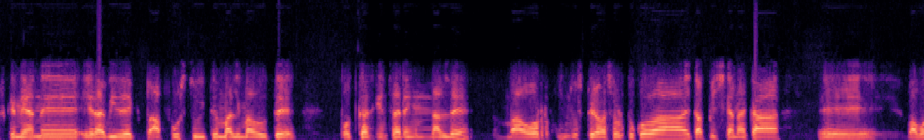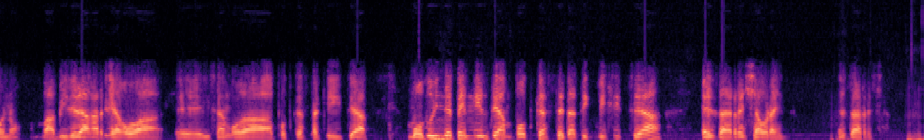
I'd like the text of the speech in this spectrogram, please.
azkenean e, erabidek apustu iten balin badute podcast gintzaren alde, ba, hor industria bat sortuko da, eta pixkanaka, e, ba, bueno, ba, bideragarriagoa e, izango da podcastak egitea modu independientean podcastetatik bizitzea, ez da erresa orain. Ez da erresa. Mm.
